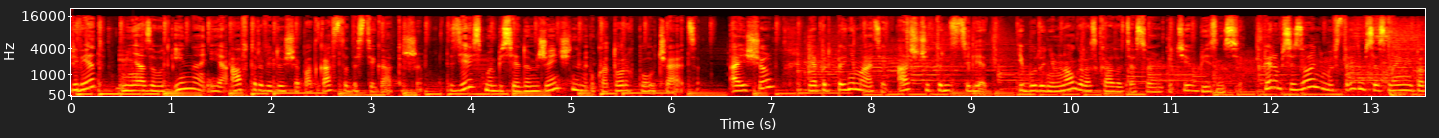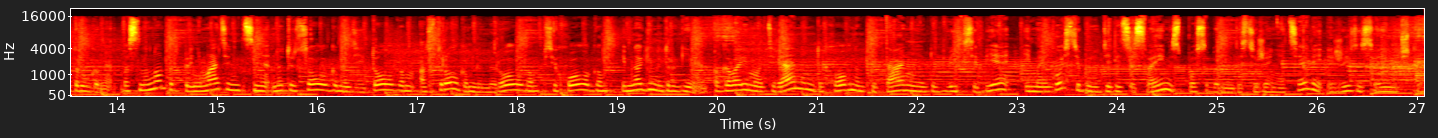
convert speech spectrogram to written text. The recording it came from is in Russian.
Привет, меня зовут Инна, и я автор и ведущая подкаста «Достигаторши». Здесь мы беседуем с женщинами, у которых получается. А еще я предприниматель аж 14 лет и буду немного рассказывать о своем пути в бизнесе. В первом сезоне мы встретимся с моими подругами, в основном предпринимательницами, нутрициологом и диетологом, астрологом, нумерологом, психологом и многими другими. Поговорим о материальном, духовном, питании, любви к себе, и мои гости будут делиться своими способами достижения целей и жизни своей мечты.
